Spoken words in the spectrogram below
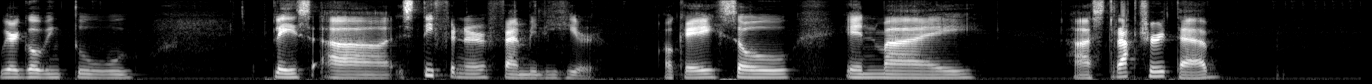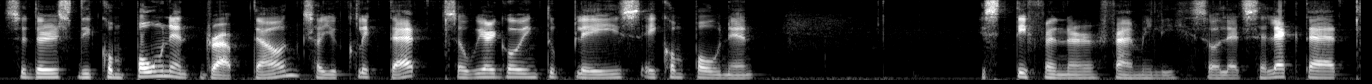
We are going to place a stiffener family here. Okay. So in my uh, structure tab, so there's the component dropdown. So you click that. So we are going to place a component stiffener family. So let's select that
